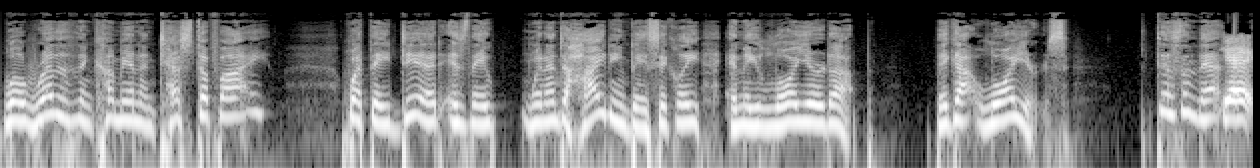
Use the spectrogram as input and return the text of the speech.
Well, rather than come in and testify, what they did is they went into hiding basically and they lawyered up. They got lawyers. Doesn't that yeah.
